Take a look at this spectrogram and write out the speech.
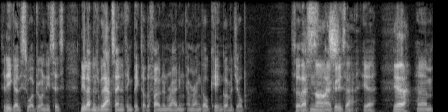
Said, "Here you go, this is what I've drawn." And he says, Neal Adams, without saying anything, picked up the phone and rang and rang Gold Key and got him a job. So that's Nice. how good is that? Yeah. Yeah. Um,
